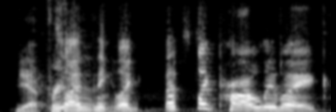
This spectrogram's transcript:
Yeah, So I think like that's like probably like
